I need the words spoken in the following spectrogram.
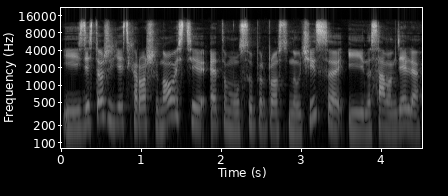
И здесь тоже есть хорошие новости, этому супер просто научиться, и на самом деле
